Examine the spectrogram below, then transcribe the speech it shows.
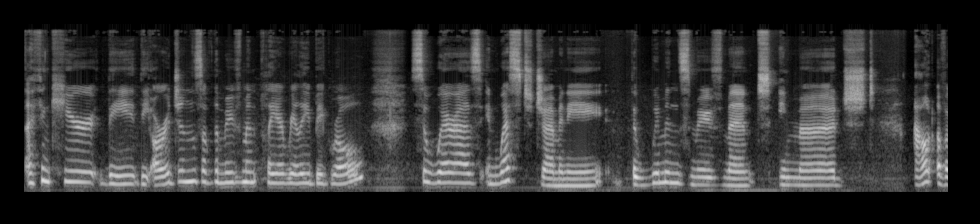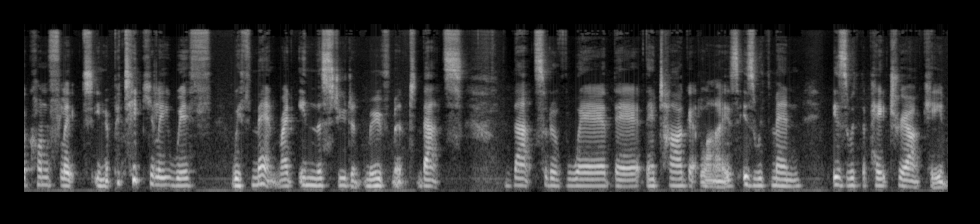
I think here the the origins of the movement play a really big role. So whereas in West Germany the women's movement emerged out of a conflict, you know, particularly with with men, right, in the student movement. That's that's sort of where their their target lies is with men, is with the patriarchy.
